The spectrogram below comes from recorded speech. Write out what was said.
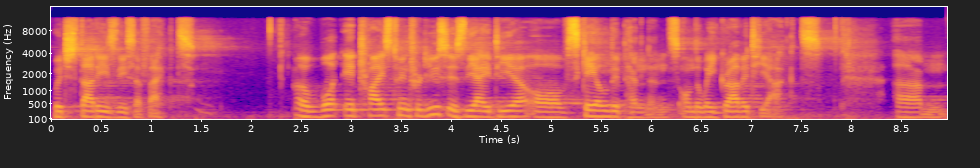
which studies these effects. Uh, what it tries to introduce is the idea of scale dependence on the way gravity acts. Um,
